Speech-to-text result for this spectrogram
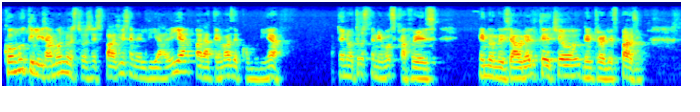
cómo utilizamos nuestros espacios en el día a día para temas de comunidad. Nosotros tenemos cafés en donde se abre el techo dentro del espacio.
